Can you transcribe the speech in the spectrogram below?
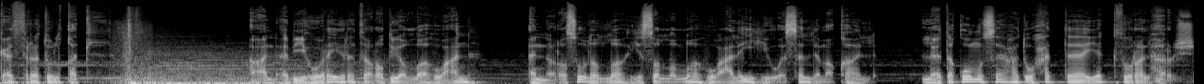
كثرة القتل. عن أبي هريرة رضي الله عنه أن رسول الله صلى الله عليه وسلم قال: لا تقوم الساعة حتى يكثر الهرج.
